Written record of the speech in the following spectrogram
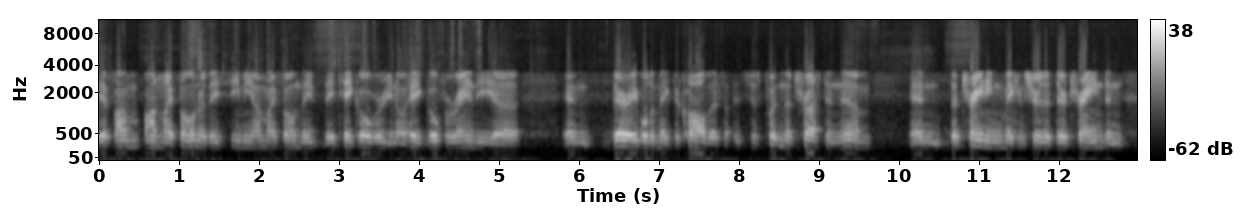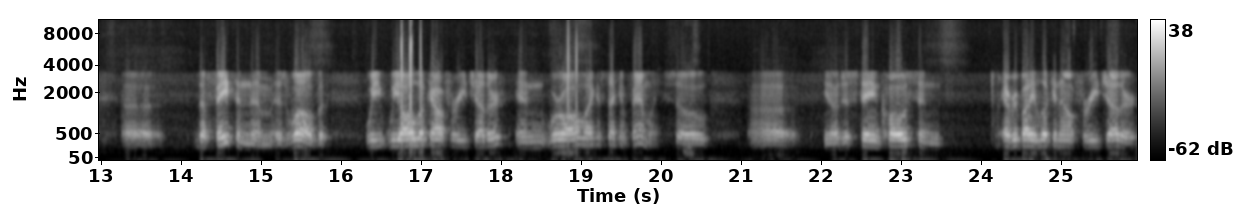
if I'm on my phone or they see me on my phone, they they take over. You know, hey, go for Randy, uh, and they're able to make the call. But it's, just putting the trust in them and the training, making sure that they're trained and uh, the faith in them as well. But we we all look out for each other, and we're all like a second family. So, uh, you know, just staying close and everybody looking out for each other.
